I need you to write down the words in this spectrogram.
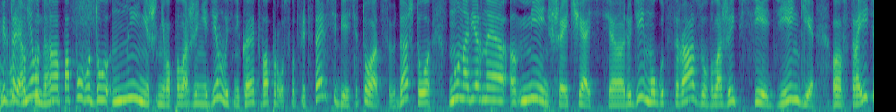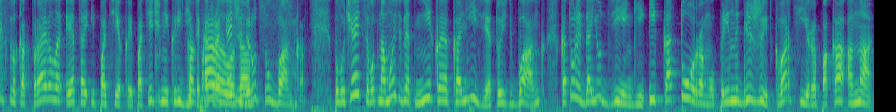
Виктория, вот, а мне вот да. а, по поводу нынешнего положения дел возникает вопрос. Вот представим себе ситуацию, да, что, ну, наверное, э, меньшая часть э, людей могут сразу вложить все деньги э, в строительство. Как правило, это ипотека, ипотечные кредиты, Как которые, правило, опять же, да. берутся у банка. Получается, вот, на мой взгляд, некая коллизия. То есть банк, который дает деньги и которому принадлежит квартира, пока она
